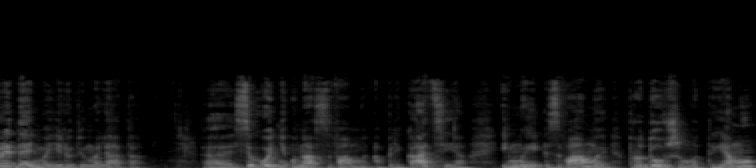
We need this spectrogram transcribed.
Добрий день, мої любі малята! Е, Сьогодні у нас з вами аплікація, і ми з вами продовжимо тему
